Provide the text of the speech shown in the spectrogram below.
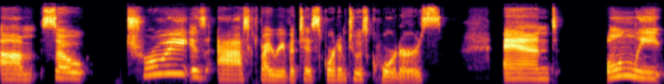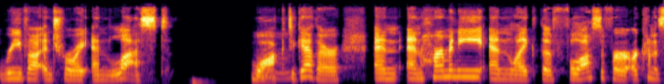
Um, so Troi is asked by Riva to escort him to his quarters, and only Riva and Troi and Lust walk mm-hmm. together and and harmony and like the philosopher are kind of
